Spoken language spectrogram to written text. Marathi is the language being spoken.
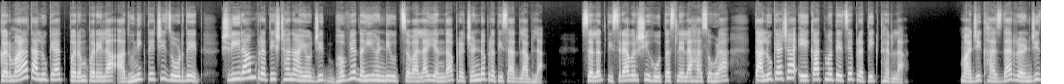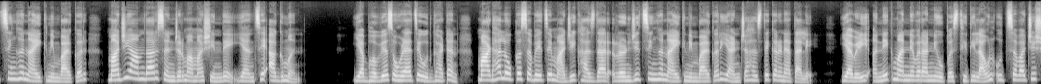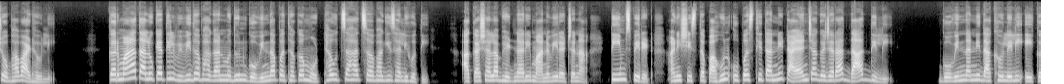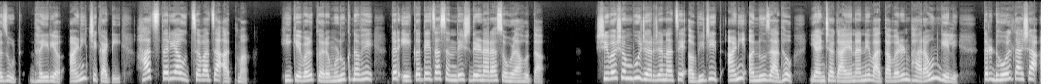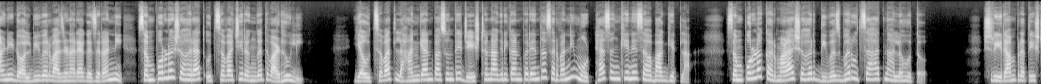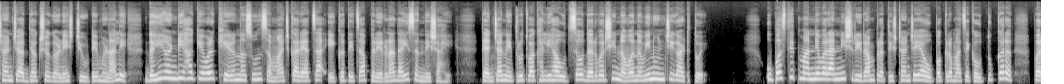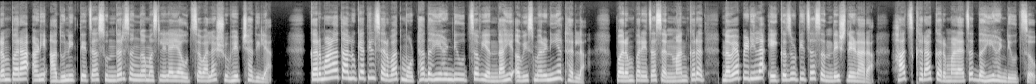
करमाळा तालुक्यात परंपरेला आधुनिकतेची जोड देत श्रीराम प्रतिष्ठान आयोजित भव्य दहीहंडी उत्सवाला यंदा प्रचंड प्रतिसाद लाभला. सलग तिसऱ्या वर्षी होत असलेला हा सोहळा तालुक्याच्या एकात्मतेचे प्रतीक ठरला. माजी खासदार रणजितसिंह नाईक निंबाळकर माजी आमदार संजरमामा शिंदे यांचे आगमन. या भव्य सोहळ्याचे उद्घाटन माढा लोकसभेचे माजी खासदार रणजितसिंह नाईक निंबाळकर यांच्या हस्ते करण्यात आले. यावेळी अनेक मान्यवरांनी उपस्थिती लावून उत्सवाची शोभा वाढवली. करमाळा तालुक्यातील विविध भागांमधून गोविंदा पथकं मोठ्या उत्साहात सहभागी झाली होती. आकाशाला भिडणारी मानवी रचना टीम स्पिरिट आणि शिस्त पाहून उपस्थितांनी टाळ्यांच्या गजरात दाद दिली. गोविंदांनी दाखवलेली एकजूट धैर्य आणि चिकाटी हाच तर या उत्सवाचा आत्मा. ही केवळ करमणूक नव्हे तर एकतेचा संदेश देणारा सोहळा होता. शिवशंभू जर्जनाचे अभिजित आणि अनु जाधव यांच्या गायनाने वातावरण भारावून गेले. तर ढोल ताशा आणि डॉल्बीवर वाजणाऱ्या गजरांनी संपूर्ण शहरात उत्सवाची रंगत वाढवली. या उत्सवात लहानग्यांपासून ते ज्येष्ठ नागरिकांपर्यंत सर्वांनी मोठ्या संख्येने सहभाग घेतला. संपूर्ण करमाळा शहर दिवसभर उत्साहात नालं होतं. श्रीराम प्रतिष्ठानचे अध्यक्ष गणेश चिवटे म्हणाले दहीहंडी हा केवळ खेळ नसून समाजकार्याचा एकतेचा प्रेरणादायी संदेश आहे. त्यांच्या नेतृत्वाखाली हा उत्सव दरवर्षी नवनवीन उंची गाठतोय. उपस्थित मान्यवरांनी श्रीराम प्रतिष्ठानच्या या उपक्रमाचे कौतुक करत परंपरा आणि आधुनिकतेचा सुंदर संगम असलेल्या या उत्सवाला शुभेच्छा दिल्या. करमाळा तालुक्यातील सर्वात मोठा दहीहंडी उत्सव यंदाही अविस्मरणीय ठरला. परंपरेचा सन्मान करत नव्या पिढीला एकजुटीचा संदेश देणारा हाच खरा करमाळ्याचा दहीहंडी उत्सव.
